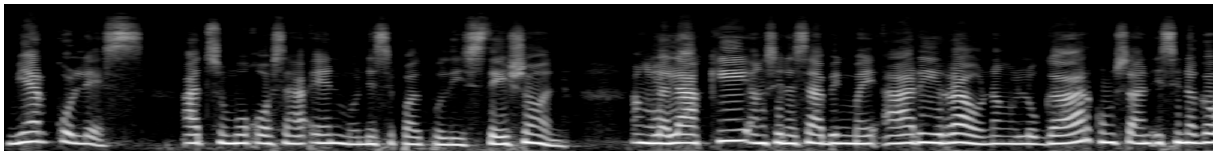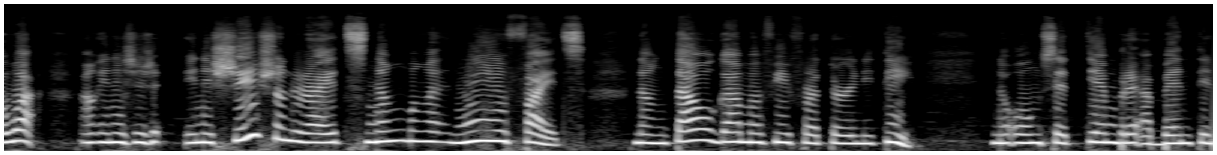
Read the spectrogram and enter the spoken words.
Miyerkules, at sumuko sa Haen Municipal Police Station. Ang lalaki ang sinasabing may-ari raw ng lugar kung saan isinagawa ang initi- initiation rites ng mga neophytes ng Tau Gamma Phi Fraternity noong Setyembre 29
